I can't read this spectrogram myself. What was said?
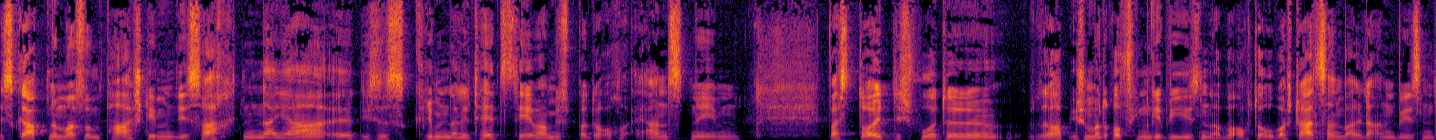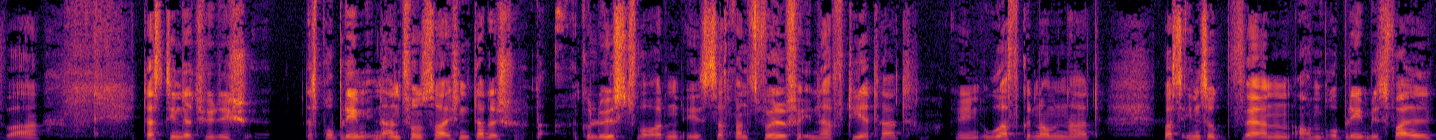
Es gab nur mal so ein paar Stimmen, die sagten, na ja, äh, dieses Kriminalitätsthema müsste man doch auch ernst nehmen. Was deutlich wurde, da habe ich schon mal darauf hingewiesen, aber auch der Oberstaatsanwalt, der anwesend war, dass die natürlich das Problem in Anführungszeichen dadurch gelöst worden ist, dass man Zwölfe inhaftiert hat, in Urhaft genommen hat, was insofern auch ein Problem ist, weil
